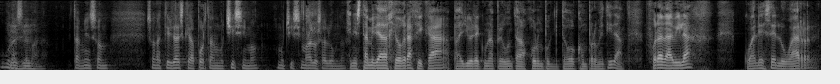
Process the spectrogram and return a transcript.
una semana. También son son actividades que aportan muchísimo, muchísimo a los alumnos. En esta mirada geográfica, para Yurek, una pregunta a lo mejor un poquito comprometida. Fuera de Ávila, ¿cuál es el lugar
